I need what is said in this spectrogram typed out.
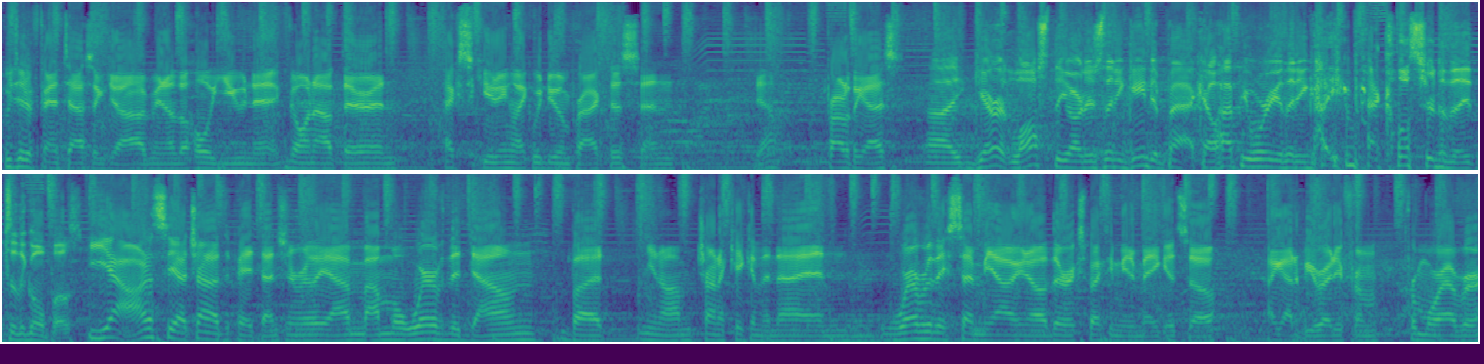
we did a fantastic job, you know, the whole unit going out there and executing like we do in practice. And yeah, proud of the guys. Uh, Garrett lost the yardage, then he gained it back. How happy were you that he got you back closer to the to the goalpost? Yeah, honestly, I try not to pay attention. Really, I'm, I'm aware of the down, but you know, I'm trying to kick in the net, and wherever they send me out, you know, they're expecting me to make it, so I got to be ready from from wherever.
